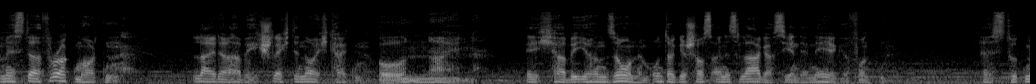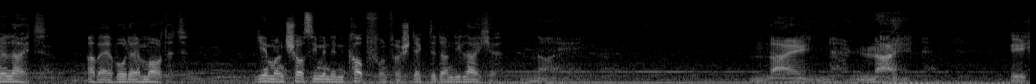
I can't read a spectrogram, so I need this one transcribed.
Mr. Throckmorton, leider habe ich schlechte Neuigkeiten. Oh nein. Ich habe Ihren Sohn im Untergeschoss eines Lagers hier in der Nähe gefunden. Es tut mir leid, aber er wurde ermordet. Jemand schoss ihm in den Kopf und versteckte dann die Leiche. Nein. Nein, nein. Ich...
